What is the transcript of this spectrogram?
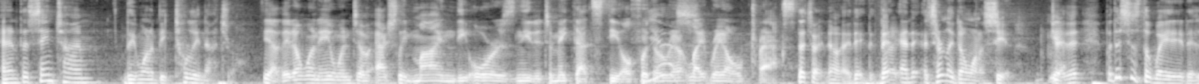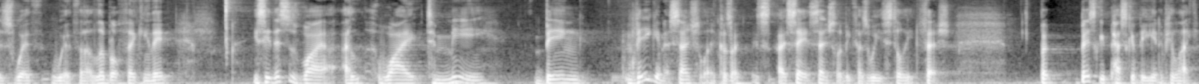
and at the same time, they want to be totally natural. Yeah, they don't want anyone to actually mine the ores needed to make that steel for the Yes. ra- light rail tracks. That's right. No, they, they, Right. and I certainly don't want to see it. Okay? Yeah. They- but this is the way it is with with uh, liberal thinking. They, you see, this is why I, why to me, being vegan essentially, because I, I say essentially because we still eat fish, but basically pesca vegan, if you like.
